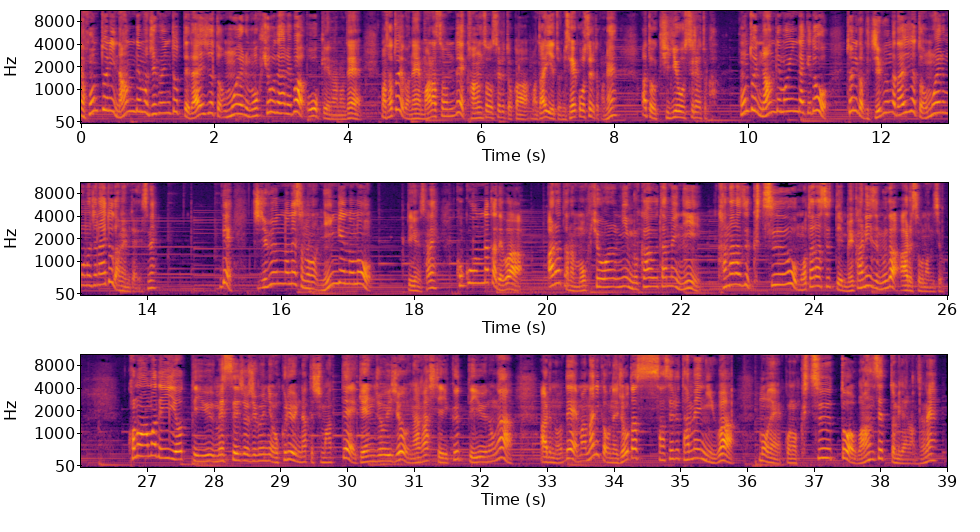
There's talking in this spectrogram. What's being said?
で本当に何でも自分にとって大事だと思える目標であれば OK なので、まあ、例えばね、マラソンで完走するとか、まあ、ダイエットに成功するとかね、あと起業するとか、本当に何でもいいんだけど、とにかく自分が大事だと思えるものじゃないとダメみたいですね。で、自分のね、その人間の脳っていうんですかね、ここの中では新たな目標に向かうために必ず苦痛をもたらすっていうメカニズムがあるそうなんですよ。このままでいいよっていうメッセージを自分に送るようになってしまって、現状維持を促していくっていうのがあるので、まあ何かをね、上達させるためには、もうね、この苦痛とはワンセットみたいなんですよね。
